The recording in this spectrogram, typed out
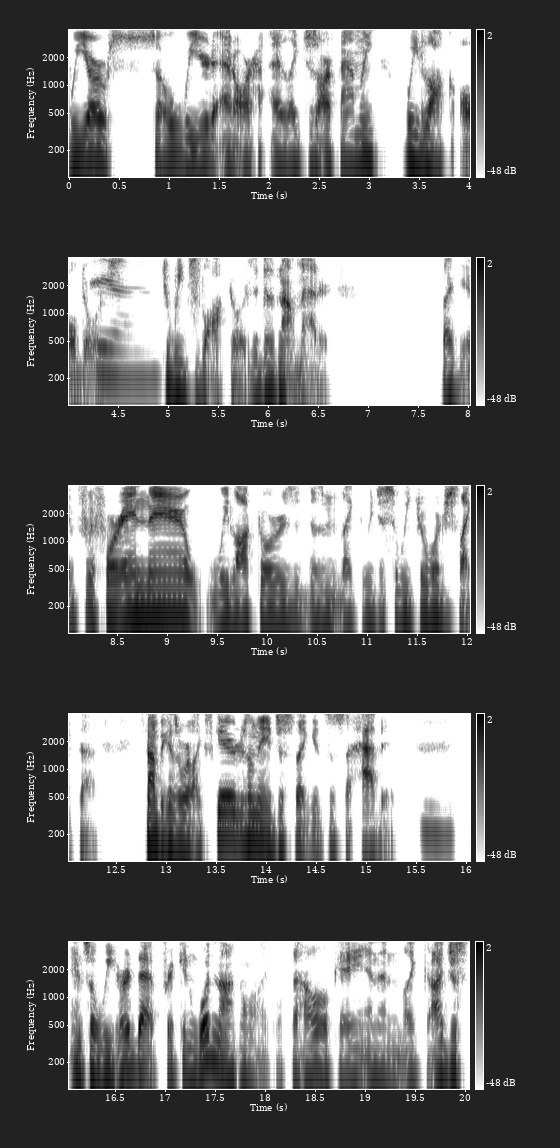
we are so weird at our at like just our family we lock all doors. Yeah. we just lock doors. It does not matter. Like if, if we're in there we lock doors. It doesn't like we just we, we're just like that. It's not because we're like scared or something. It's just like it's just a habit. And so we heard that freaking wood knock and we're like, what the hell? Okay. And then like I just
